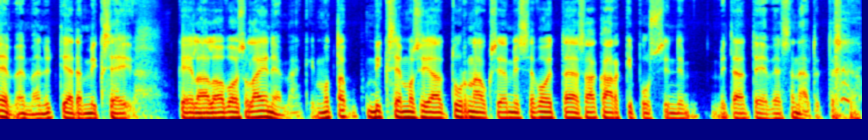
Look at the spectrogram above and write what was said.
en, en mä nyt tiedä, miksei keilailua voisi olla enemmänkin. Mutta miksi semmoisia turnauksia, missä voittaja saa karkkipussin, niin mitään TV-ssä näytettäisikään?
